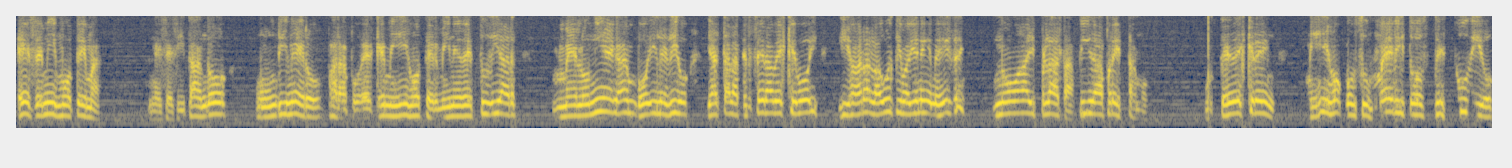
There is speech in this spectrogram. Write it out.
ese mismo tema, necesitando un dinero para poder que mi hijo termine de estudiar, me lo niegan, voy y le digo, ya está la tercera vez que voy y ahora la última vienen y me dicen, no hay plata, pida préstamo. ¿Ustedes creen, mi hijo con sus méritos de estudio,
